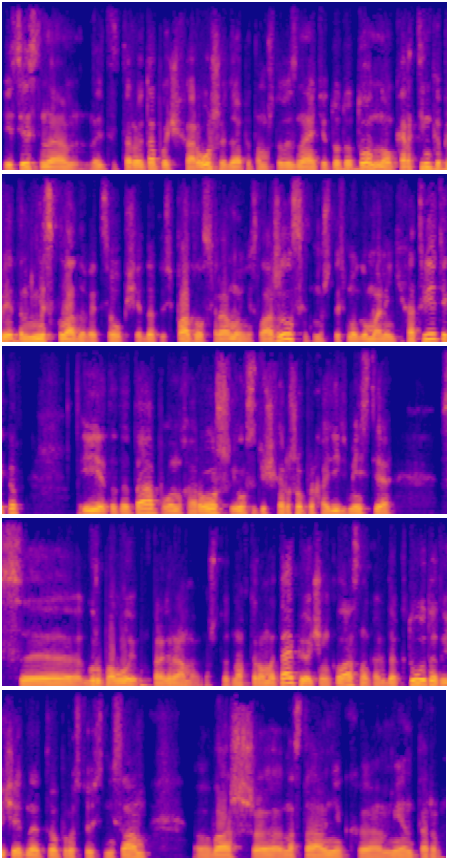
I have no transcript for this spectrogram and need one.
Естественно, этот второй этап очень хороший, да, потому что вы знаете то-то-то, но картинка при этом не складывается общая, да, то есть пазл все равно не сложился, потому что есть много маленьких ответиков, и этот этап, он хорош, его, кстати, очень хорошо проходить вместе с э, групповой программой, потому что на втором этапе очень классно, когда кто-то отвечает на этот вопрос, то есть не сам э, ваш э, наставник, ментор,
